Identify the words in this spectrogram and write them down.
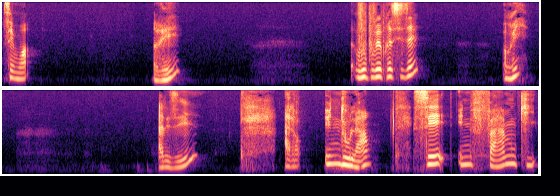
C'est moi. Oui. Vous pouvez préciser? Oui. Allez-y. Alors, une doula, c'est une femme qui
